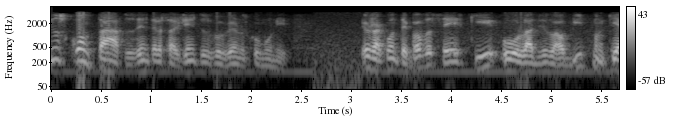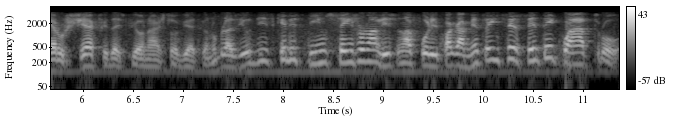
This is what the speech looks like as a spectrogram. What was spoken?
e os contatos entre essa gente e os governos comunistas? Eu já contei para vocês que o Ladislau Bittman, que era o chefe da espionagem soviética no Brasil, disse que eles tinham 100 jornalistas na folha de pagamento em 64.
